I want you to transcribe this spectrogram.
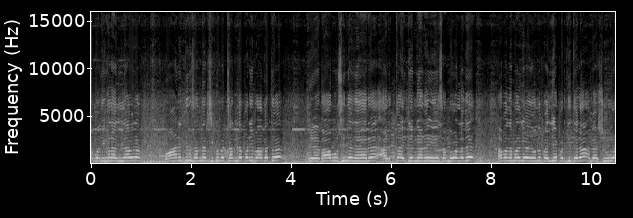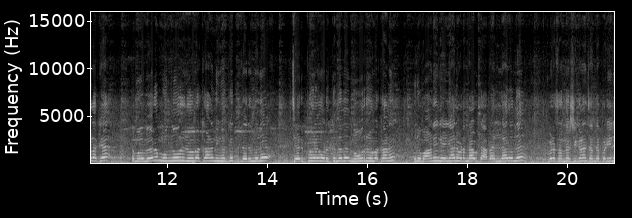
അപ്പോൾ നിങ്ങളെല്ലാവരും വാണിയത്തിന് സന്ദർശിക്കുമ്പോൾ ചന്തപ്പടി ഭാഗത്ത് ബാബൂസിന്റെ നേരെ അടുത്തായിട്ട് തന്നെയാണ് ഈ സംഭവം ഉള്ളത് അപ്പോൾ നമ്മൾ ഒന്ന് പരിചയപ്പെടുത്തി തരാം. ഷൂകളൊക്കെ വെറും മുന്നൂറ് രൂപക്കാണ് നിങ്ങൾക്ക് തരുന്നത്. ചെരുപ്പുകൾ കൊടുക്കുന്നത് നൂറ് രൂപക്കാണ്. ഇത് വാണിയും കഴിഞ്ഞാൽ ഇവിടെ ഉണ്ടാവും കേട്ടോ അപ്പോൾ എല്ലാവരും ഒന്ന് ഇവിടെ സന്ദർശിക്കണം ചന്തപ്പടിയിൽ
